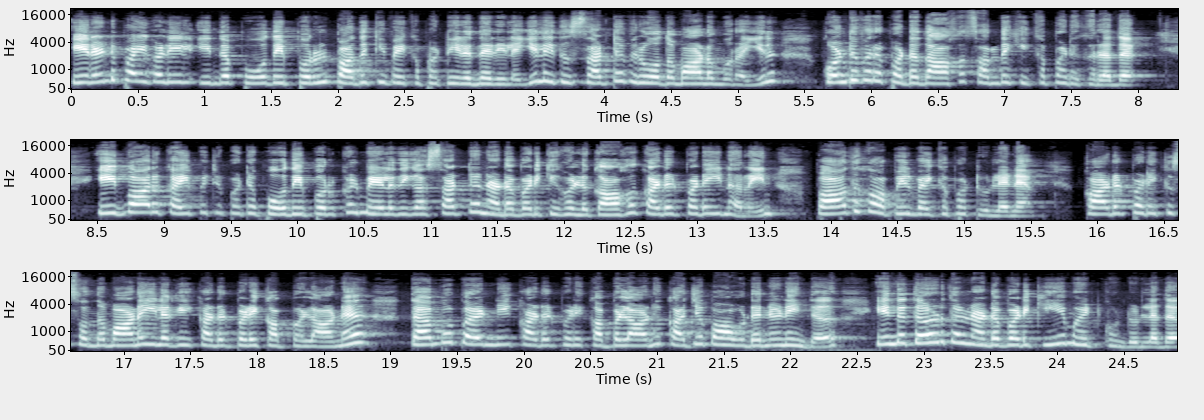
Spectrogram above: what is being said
இரண்டு பைகளில் இந்த போதைப்பொருள் பதுக்கி வைக்கப்பட்டிருந்த நிலையில் இது சட்டவிரோதமான முறையில் கொண்டுவரப்பட்டதாக சந்தேகிக்கப்படுகிறது. இவ்வாறு கைப்பற்றப்பட்ட போதைப் பொருட்கள் மேலதிக சட்ட நடவடிக்கைகளுக்காக கடற்படையினரின் பாதுகாப்பில் வைக்கப்பட்டுள்ளன. கடற்படைக்கு சொந்தமான இலங்கை கடற்படை கப்பலான தம்பபண்ணி கடற்படை கப்பலான கஜபாவுடன் இணைந்து இந்த தேடுதல் நடவடிக்கையை மேற்கொண்டுள்ளது.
